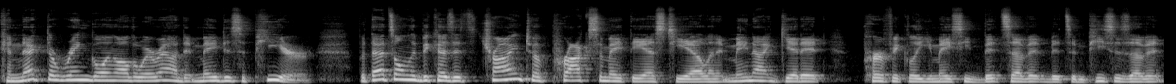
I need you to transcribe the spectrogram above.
connect a ring going all the way around, it may disappear but that's only because it's trying to approximate the STL and it may not get it perfectly. You may see bits of it, bits and pieces of it.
